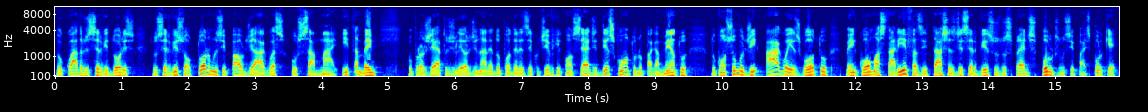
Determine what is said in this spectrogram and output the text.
no quadro de servidores do Serviço Autônomo Municipal de Águas, o SAMAI. E também o projeto de lei ordinária do Poder Executivo que concede desconto no pagamento do consumo de água e esgoto, bem como as tarifas e taxas de serviços dos prédios públicos municipais. Por quê?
